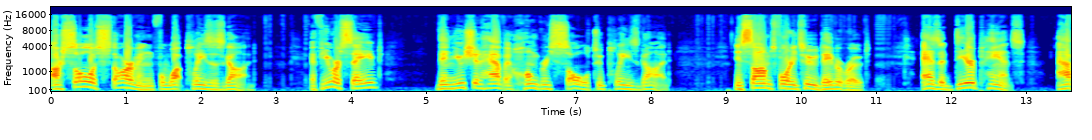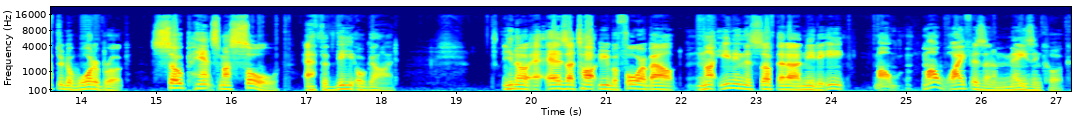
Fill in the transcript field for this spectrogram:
Our soul is starving for what pleases God. If you are saved, then you should have a hungry soul to please God. In Psalms 42, David wrote, As a deer pants after the water brook, so pants my soul after thee, O God. You know, as I talked to you before about not eating the stuff that I need to eat, my, my wife is an amazing cook.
